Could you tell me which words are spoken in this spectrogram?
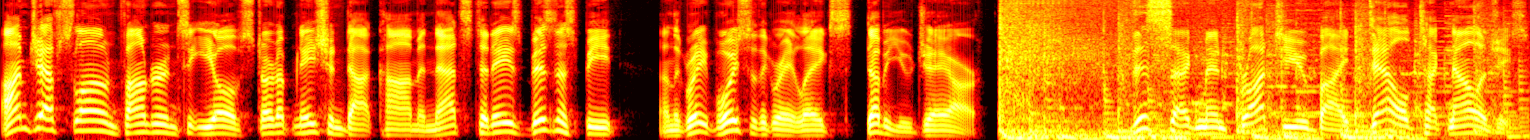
I'm Jeff Sloan, founder and CEO of StartupNation.com, and that's today's business beat on the great voice of the Great Lakes, WJR. This segment brought to you by Dell Technologies.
